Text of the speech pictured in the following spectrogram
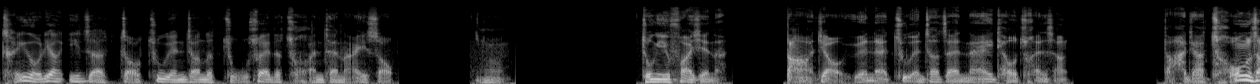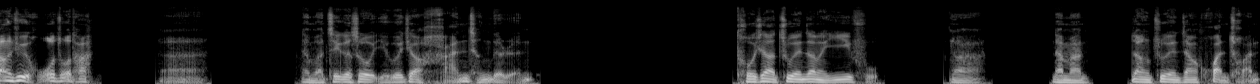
陈友谅一直在找朱元璋的主帅的船在哪一艘，嗯，终于发现了，大叫：原来朱元璋在哪一条船上？大家冲上去活捉他，啊！那么这个时候，有个叫韩城的人脱下朱元璋的衣服，啊，那么让朱元璋换船，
